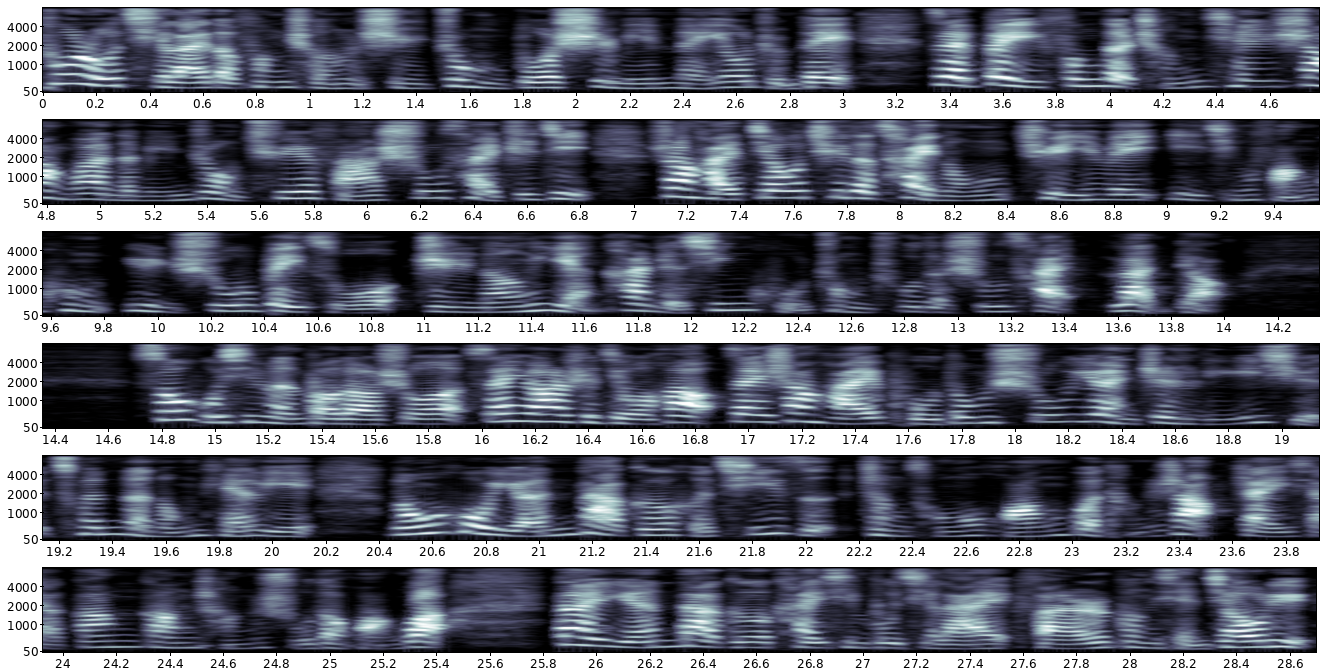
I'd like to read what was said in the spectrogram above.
突如其来的封城使众多市民没有准备，在被封的成千上万的民众缺乏蔬菜之际，上海郊区的菜农却因为疫情防控运输被阻，只能眼看着辛苦种出的蔬菜烂掉。搜狐新闻报道说，三月二十九号，在上海浦东书院镇李雪村的农田里，农户袁大哥和妻子正从黄瓜藤上摘下刚刚成熟的黄瓜，但袁大哥开心不起来，反而更显焦虑。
